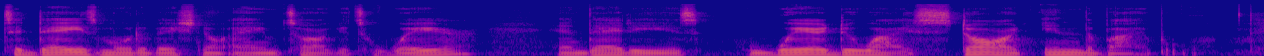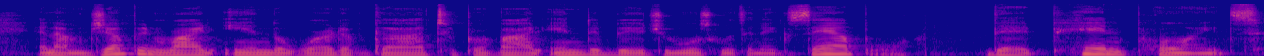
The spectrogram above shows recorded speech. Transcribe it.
Today's motivational aim targets where, and that is where do I start in the Bible? And I'm jumping right in the Word of God to provide individuals with an example that pinpoints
